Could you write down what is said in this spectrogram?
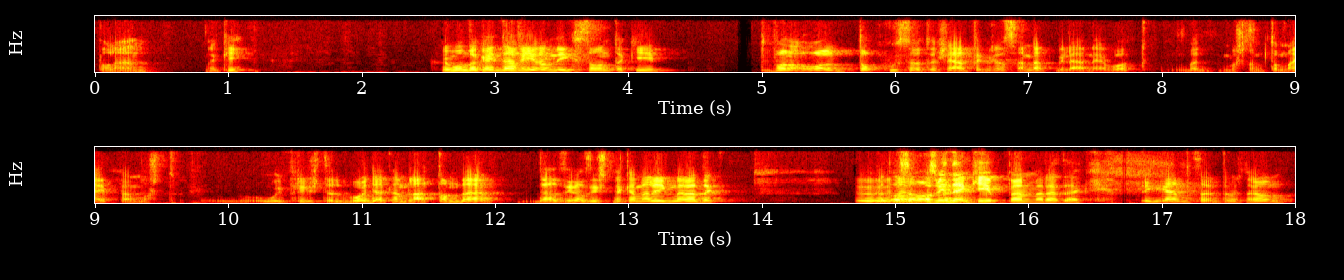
talán neki. Mondok egy Davion nixon aki van, ahol top 25-ös játékos, azt hiszem Matt Millernél volt, vagy most nem tudom, már éppen most új friss, bolgyát nem láttam, de, de azért az is nekem elég meredek. Ő, hát az, az mindenképpen meredek. Igen, szerintem is nagyon.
